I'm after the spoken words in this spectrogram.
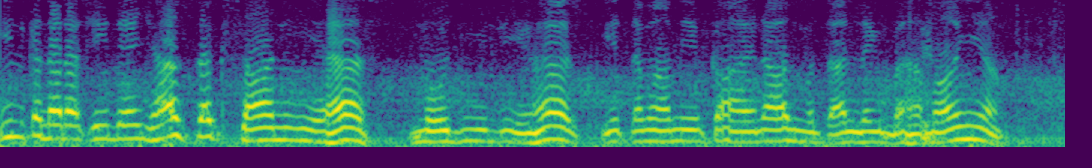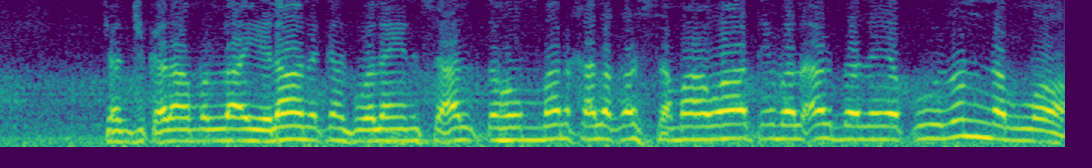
ان کا در عقیدہ ہست تک ثانی ہست، موجودی ہست، یہ تمامی کائنات متعلق بہمائیاں۔ چنچ کلام اللہ اعلان کنک ولئن سألتهم من خلق السماوات والارض ليقولن اللہ۔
